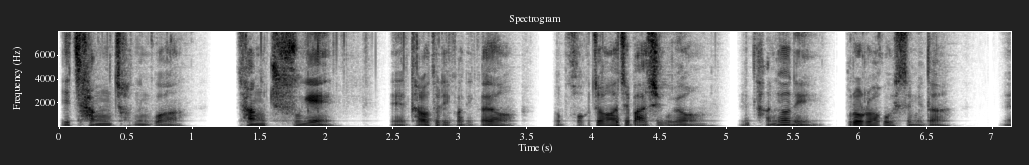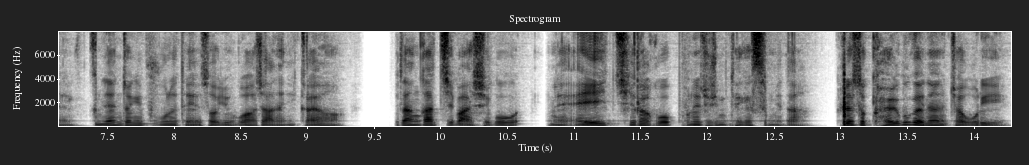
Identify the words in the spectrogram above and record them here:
이 장전과 장중에 예, 다뤄드릴 거니까요. 걱정하지 마시고요. 예, 당연히 무료로 하고 있습니다. 예, 금전적인 부분에 대해서 요구하지 않으니까요. 부담 갖지 마시고 네, H라고 보내주시면 되겠습니다. 그래서 결국에는 저 우리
